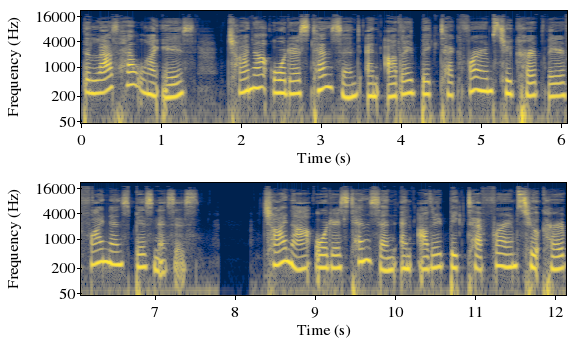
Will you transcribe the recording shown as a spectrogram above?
The last headline is China orders Tencent and other big tech firms to curb their finance businesses. China orders Tencent and other big tech firms to curb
